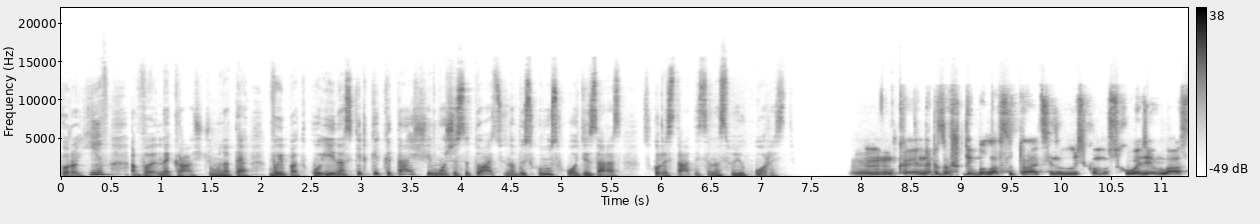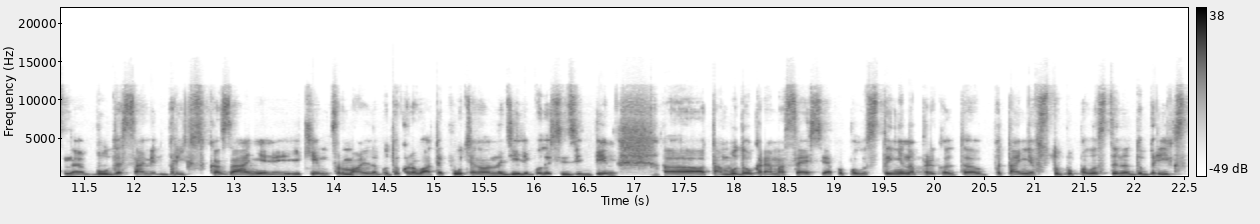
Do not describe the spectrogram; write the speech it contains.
ворогів в найкращому на те випадку, і наскільки Китай ще може ситуацію на близькому сході зараз скористатися на свою користь? КНР завжди була в ситуації на близькому сході. Власне, буде саміт БРІКС в Казані, яким формально буде керувати Путін. а на ділі буде Сі Цзіньпін. Е, Там буде окрема сесія по Палестині. Наприклад, Е, питання вступу Палестини до БРІКС.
